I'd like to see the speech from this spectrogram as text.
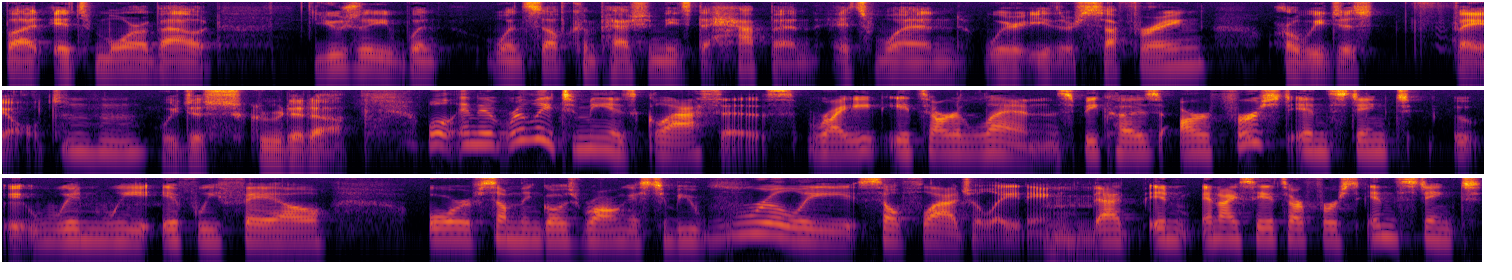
but it's more about usually when when self compassion needs to happen, it's when we're either suffering or we just failed, Mm-hmm. we just screwed it up. Well, and it really to me is glasses, right? It's our lens because our first instinct uh, when we if we fail or if something goes wrong is to be really self-flagellating. That and, and I say it's our first instinct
